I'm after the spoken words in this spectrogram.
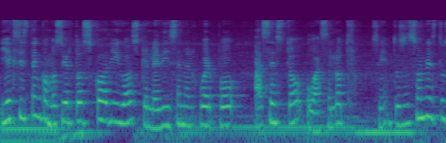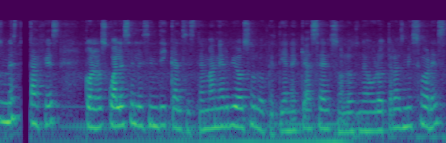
y existen como ciertos códigos que le dicen al cuerpo haz esto o haz el otro, ¿sí? Entonces son estos mensajes con los cuales se les indica al sistema nervioso lo que tiene que hacer son los neurotransmisores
